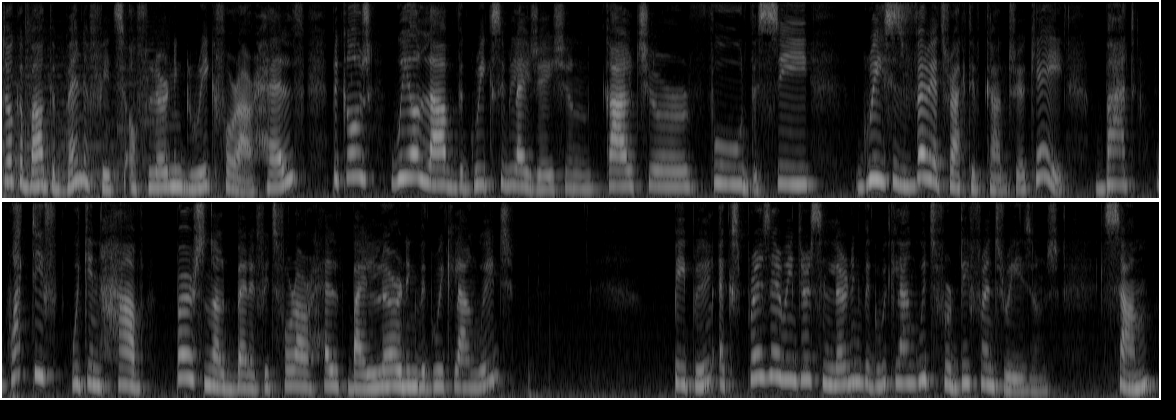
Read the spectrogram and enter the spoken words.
Talk about the benefits of learning Greek for our health because we all love the Greek civilization, culture, food, the sea. Greece is a very attractive country, okay? But what if we can have personal benefits for our health by learning the Greek language? People express their interest in learning the Greek language for different reasons. Some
